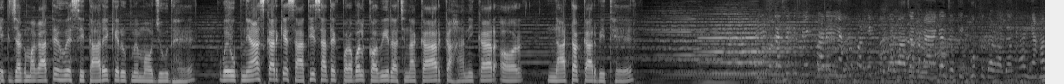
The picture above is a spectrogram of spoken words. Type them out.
एक जगमगाते हुए सितारे के रूप में मौजूद है। वे उपन्यासकार के साथ ही साथ एक प्रबल कवि, रचनाकार, कहानीकार और नाटककार भी थे। गया जो यहाँ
